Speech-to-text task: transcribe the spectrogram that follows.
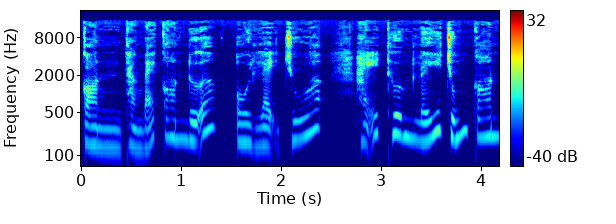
Còn thằng bé con nữa, ôi lạy chúa, hãy thương lấy chúng con.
